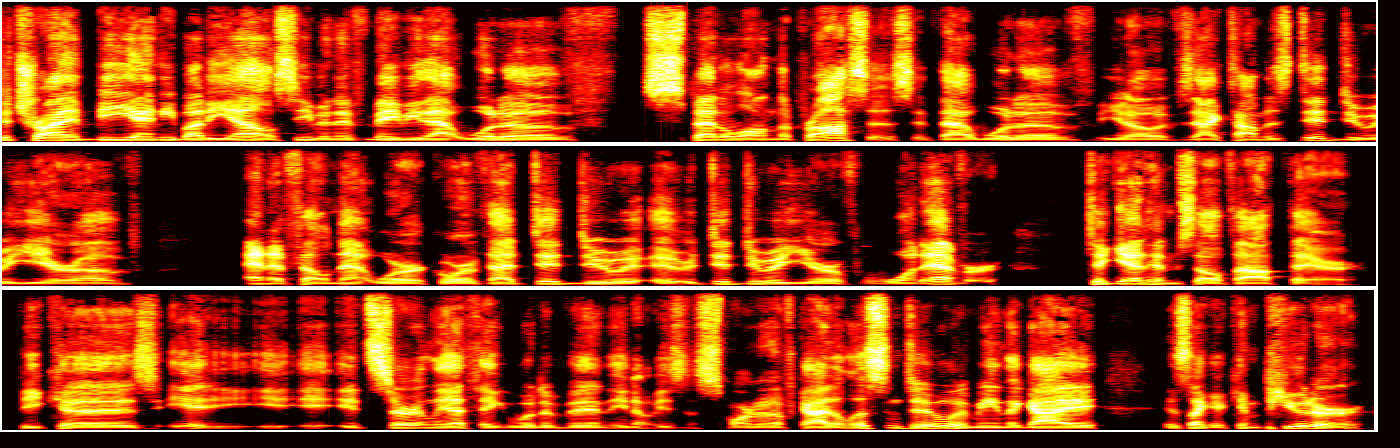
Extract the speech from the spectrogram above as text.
to try and be anybody else, even if maybe that would have sped along the process. If that would have, you know, if Zach Thomas did do a year of NFL Network, or if that did do it, did do a year of whatever to get himself out there, because it, it, it certainly I think would have been, you know, he's a smart enough guy to listen to. I mean, the guy is like a computer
